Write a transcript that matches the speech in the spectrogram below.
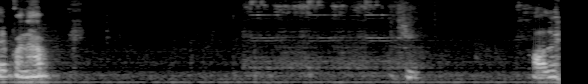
ซฟก่อนนะครับโอเคขอเลย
